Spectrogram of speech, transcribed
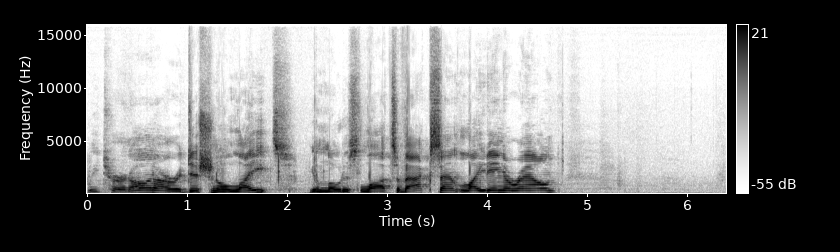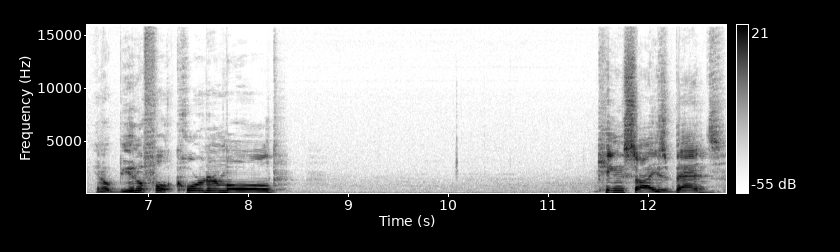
we turn on our additional lights, you'll notice lots of accent lighting around. You know, beautiful corner mold, king size beds.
